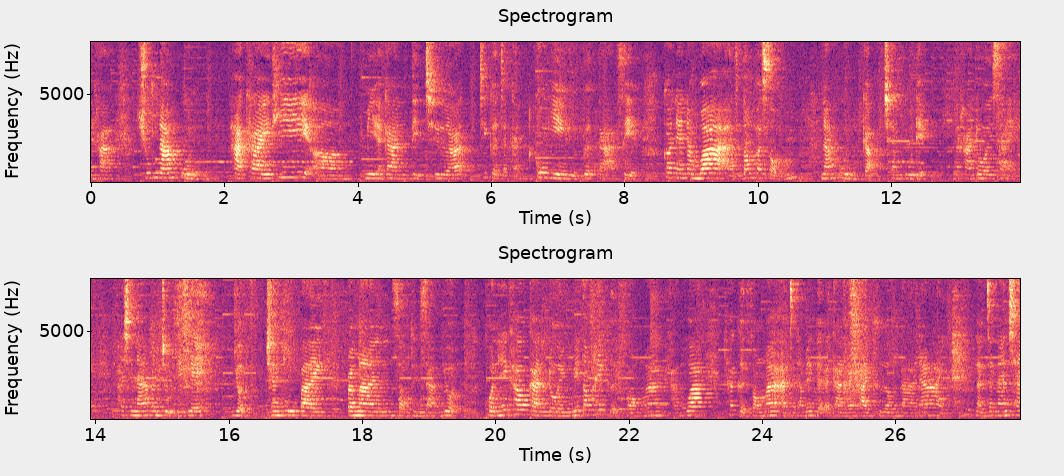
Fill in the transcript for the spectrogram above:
นะคะ ชุบน้ำอุ่น หากใครที่มีอาการติดเชื้อที่เกิดจากการกุ้งยิงหรือเปลือกตาอักเสบก็แนะนำว่าอาจจะต้องผสมน้ำอุ่นกับแชมพูเด็กนะคะ โดยใส่ภาชนะบรรจุเล็กๆ หยดแชมพูไปประมาณ 2-3 หยด คนให้เข้ากันโดยไม่ต้องให้เกิดฟองมากนะคะเพราะว่าถ้าเกิดฟองมากอาจจะทำให้เกิดอาการระคายเคืองตาได้ หลังจากนั้นใช้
